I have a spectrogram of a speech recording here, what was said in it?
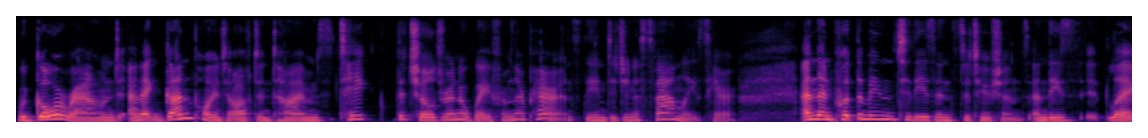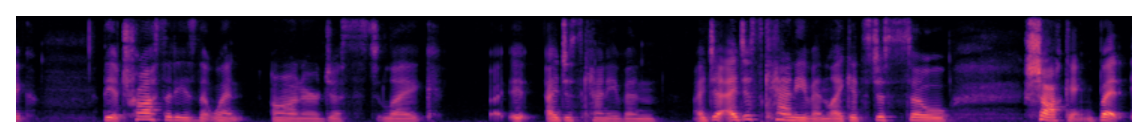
would go around and at gunpoint oftentimes take the children away from their parents, the indigenous families here, and then put them into these institutions. And these, like, the atrocities that went on are just like, it, I just can't even, I, ju- I just can't even, like, it's just so shocking. But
